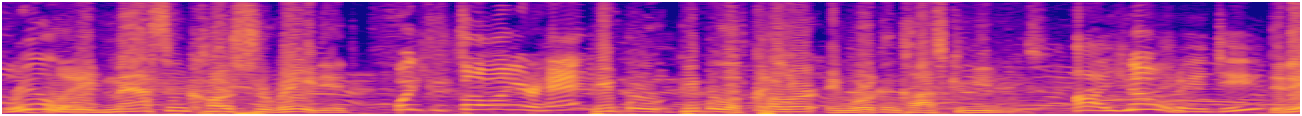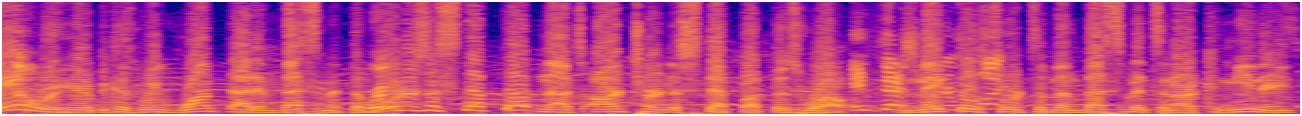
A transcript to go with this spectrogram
Where we've mass incarcerated. What, you fall on your head? People, people of color in working class communities. Are you ready? Today we're here because we want that investment. The voters have stepped up. Now it's our turn to step up as well Investment and make those what? sorts of investments in our communities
